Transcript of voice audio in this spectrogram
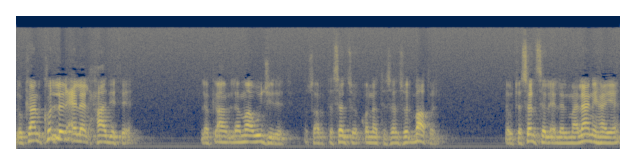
لو كان كل العلل حادثة لكان لما وجدت وصار التسلسل قلنا التسلسل باطل. لو تسلسل إلى المالانهاية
